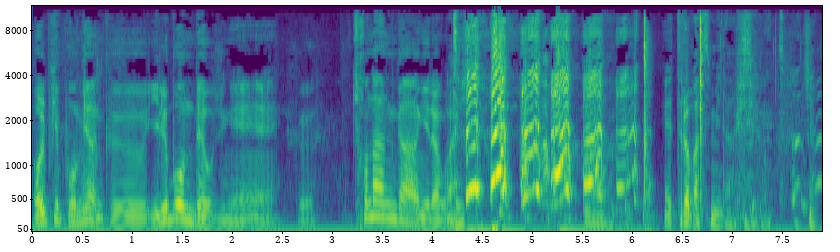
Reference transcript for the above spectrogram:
얼핏 보면 그, 일본 배우 중에 그, 천안강이라고 아시죠? 네, 들어봤습니다. 그죠? 예, 천안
